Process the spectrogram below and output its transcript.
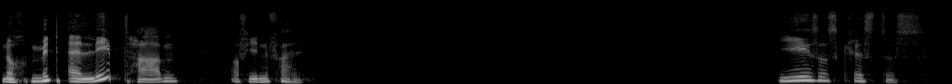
noch miterlebt haben, auf jeden Fall. Jesus Christus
